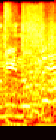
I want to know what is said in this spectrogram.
海の目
